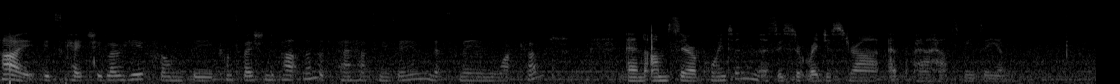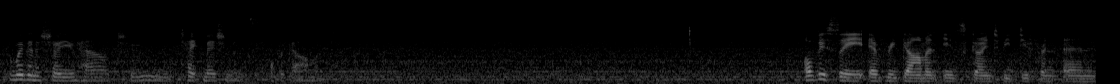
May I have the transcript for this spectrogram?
Hi, it's Kate Chidlow here from the Conservation Department of the Powerhouse Museum. That's me in the white coat. And I'm Sarah Poynton, Assistant Registrar at the Powerhouse Museum. And we're going to show you how to take measurements of a garment. Obviously, every garment is going to be different, and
